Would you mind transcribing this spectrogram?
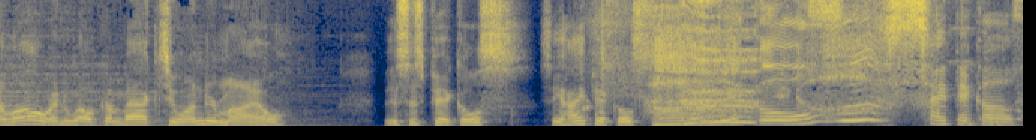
Hello and welcome back to Undermile. This is Pickles. Say hi, Pickles. Pickles. Hi, Pickles.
